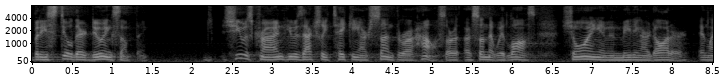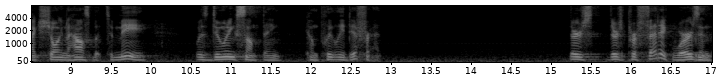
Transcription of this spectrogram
but he's still there doing something. She was crying. He was actually taking our son through our house, our, our son that we had lost, showing him and meeting our daughter, and like showing the house. But to me, was doing something completely different. There's, there's prophetic words and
